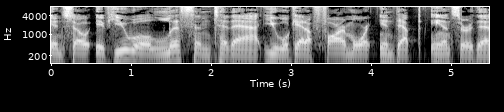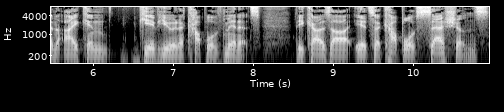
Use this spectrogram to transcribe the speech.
And so, if you will listen to that, you will get a far more in depth answer than I can give you in a couple of minutes because uh, it's a couple of sessions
